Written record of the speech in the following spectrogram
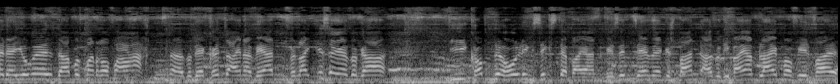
Äh, der Junge, da muss man drauf achten. Also der könnte einer werden. Vielleicht ist er ja sogar die kommende Holding Six der Bayern. Wir sind sehr, sehr gespannt. Also die Bayern bleiben auf jeden Fall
